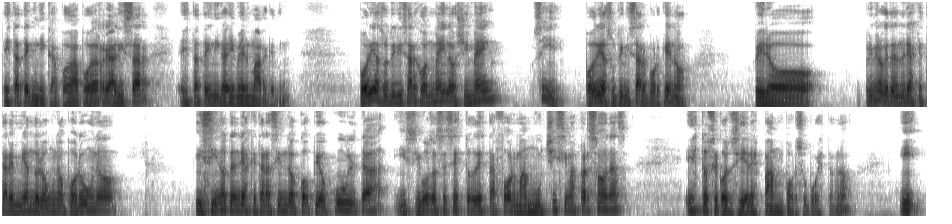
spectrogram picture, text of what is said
esta técnica, para poder realizar esta técnica de email marketing? ¿Podrías utilizar Hotmail o Gmail? Sí, podrías utilizar, ¿por qué no? Pero primero que tendrías que estar enviándolo uno por uno, y si no tendrías que estar haciendo copia oculta, y si vos haces esto de esta forma a muchísimas personas, esto se considera spam, por supuesto, ¿no? Y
